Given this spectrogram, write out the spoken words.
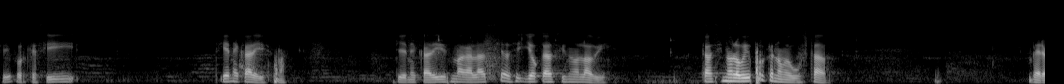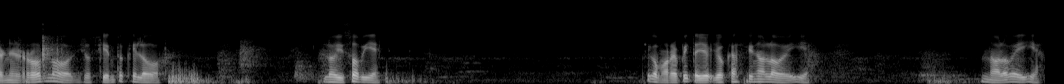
Sí, porque sí tiene carisma. Tiene carisma Galaxia, sí, yo casi no la vi. Casi no lo vi porque no me gustaba. Pero en el rol yo siento que lo, lo hizo bien. Sí, como repito, yo, yo casi no lo veía. No lo veía.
